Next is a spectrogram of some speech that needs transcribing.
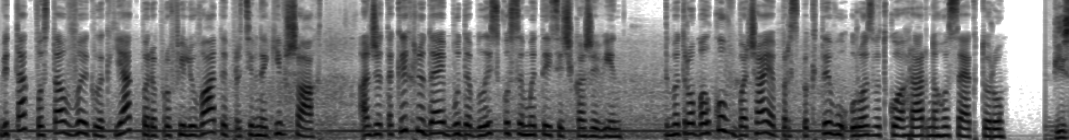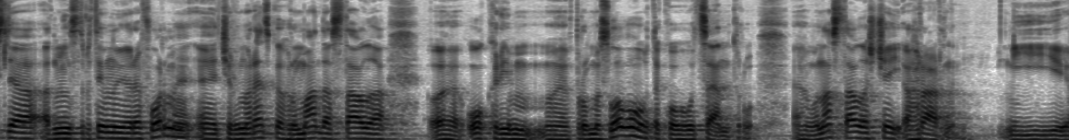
Відтак постав виклик, як перепрофілювати працівників шахт, адже таких людей буде близько 7 тисяч, каже він. Дмитро Балков вбачає перспективу у розвитку аграрного сектору. Після адміністративної реформи е, Червоноградська громада стала, е, окрім е, промислового такого центру, вона стала ще й аграрним. І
